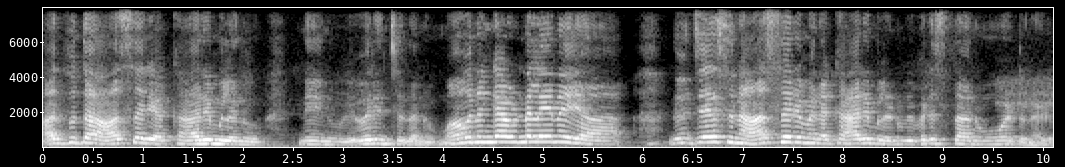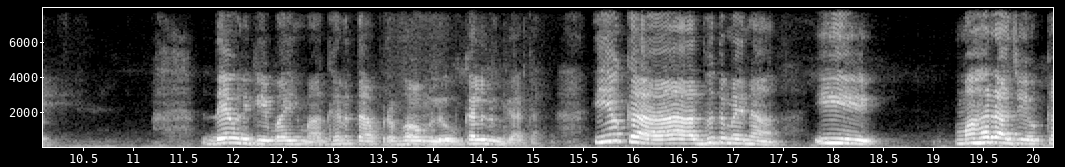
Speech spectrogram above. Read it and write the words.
అద్భుత ఆశ్చర్య కార్యములను నేను వివరించదను. మౌనంగా ఉండలేనయ్యా. నువ్వు చేసిన ఆశ్చర్యమైన కార్యములను వివరిస్తాను అంటున్నాడు. దేవునికి మహిమ ఘనత ప్రభావములు కలుగును గాక. ఈ యొక్క అద్భుతమైన ఈ మహారాజు యొక్క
